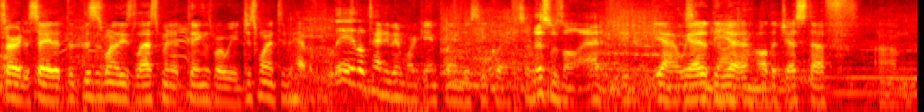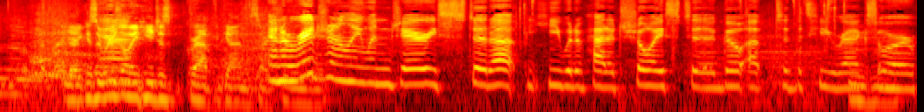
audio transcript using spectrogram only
sorry to say that th- this is one of these last-minute things where we just wanted to have a little tiny bit more gameplay in this sequence. So this was all added later. Yeah, we added the uh, all the Jess stuff. Um, Yeah, because Yeah. originally he just grabbed the gun and started And shooting. originally, when Gerry stood up, he would have had a choice to go up to the T Rex Mhm. or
